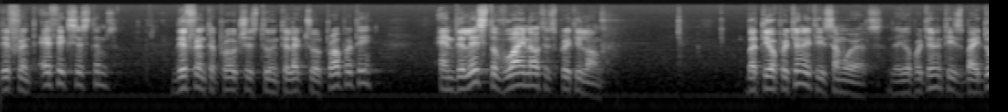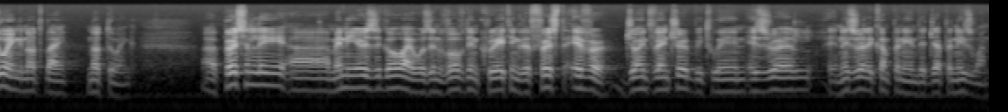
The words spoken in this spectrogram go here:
different ethic systems, different approaches to intellectual property, and the list of why not is pretty long. But the opportunity is somewhere else. The opportunity is by doing, not by not doing. Uh, personally, uh, many years ago, I was involved in creating the first ever joint venture between Israel, an Israeli company, and the Japanese one.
